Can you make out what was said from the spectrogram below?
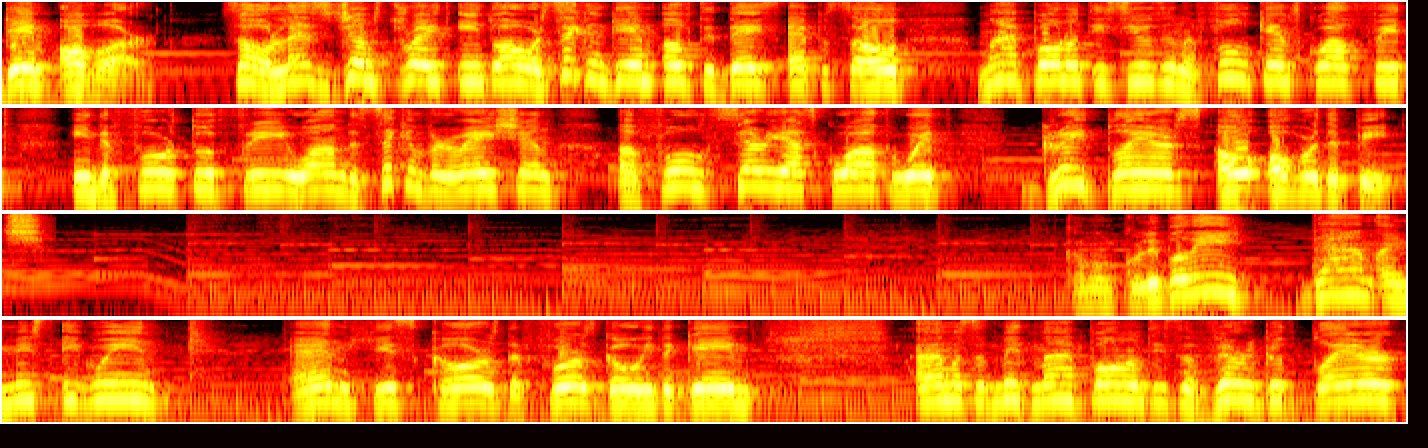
Game over. So let's jump straight into our second game of today's episode. My opponent is using a full camp squad fit in the 4-2-3-1, the second variation, a full Serie A squad with great players all over the pitch. Come on Koulibaly! Damn, I missed Higuain! And he scores the first goal in the game. I must admit my opponent is a very good player.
